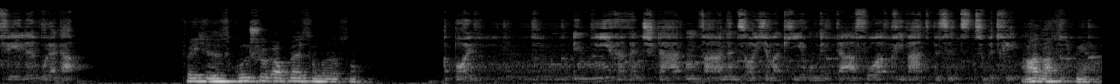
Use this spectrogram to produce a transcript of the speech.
Pfähle oder gar Vielleicht ist es Grundstückabmessung oder so. Bäume. In mehreren Staaten warnen solche Markierungen davor, Privatbesitz zu betreten. Ah, dachte ich mir.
